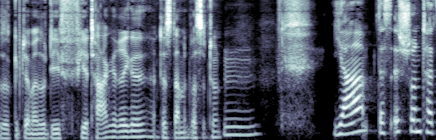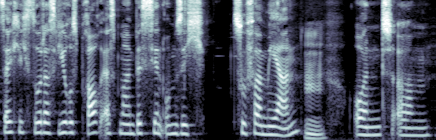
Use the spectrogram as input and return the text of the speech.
Also es gibt ja immer so die Vier-Tage-Regel. Hat das damit was zu tun? Mhm. Ja, das ist schon tatsächlich so. Das Virus braucht erstmal ein bisschen, um sich zu vermehren. Mhm. Und ähm,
